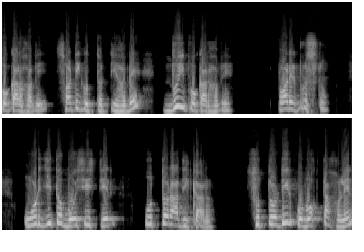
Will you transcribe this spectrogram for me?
প্রকার হবে? সঠিক উত্তরটি হবে দুই প্রকার হবে। পরের প্রশ্ন, অর্জিত বৈশিষ্ট্যের উত্তরাধিকার সূত্রটির প্রবক্তা হলেন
